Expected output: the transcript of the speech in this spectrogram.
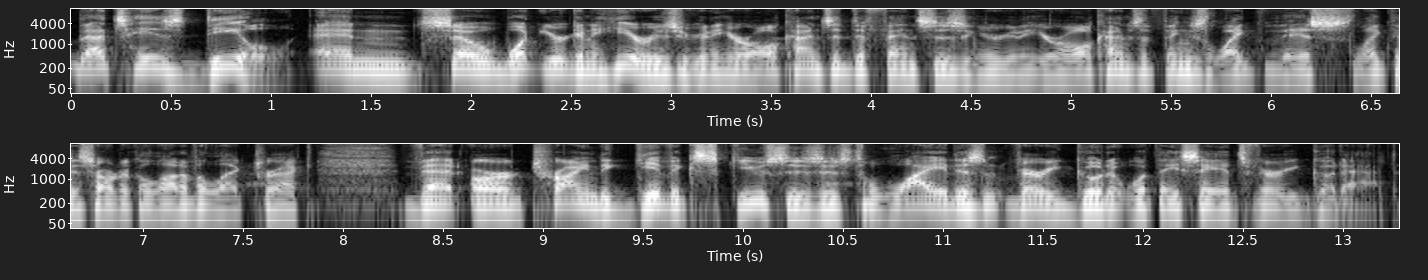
that's his deal. And so what you're going to hear is you're going to hear all kinds of defenses and you're going to hear all kinds of things like this, like this article out of Electrek that are trying to give excuses as to why it isn't very good at what they say it's very good at.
